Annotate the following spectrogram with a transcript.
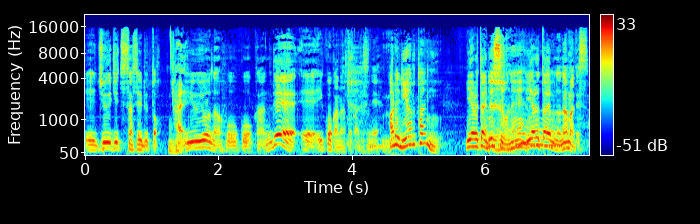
えー充実させるとはい。いうような方向感で、えー行こうかなとかですね。あれリアルタイムリアルタイム。ですよね。リアルタイムの生です。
